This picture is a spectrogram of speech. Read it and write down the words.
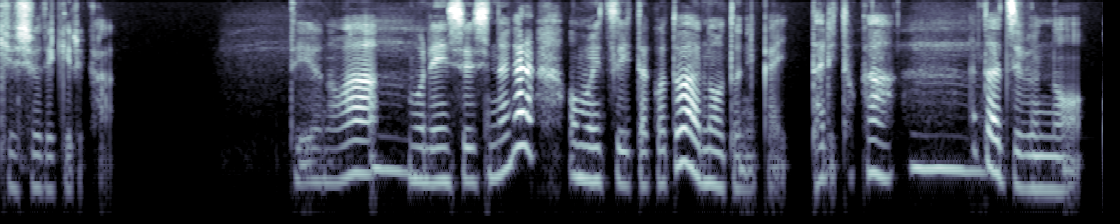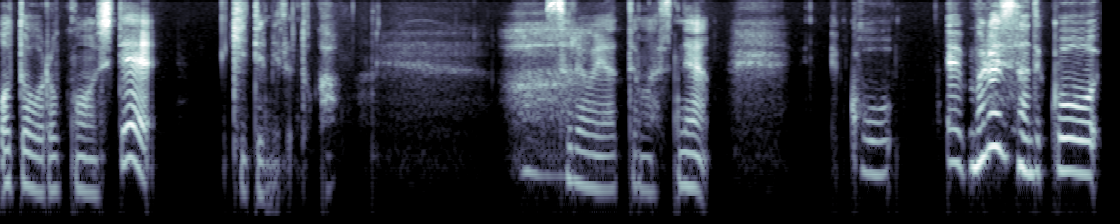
吸収できるかっていうのは、うん。もう練習しながら思いついたことはノートに書いたりとか、うん。あとは自分の音を録音して聞いてみるとか。はあそれをやってますね。こうえ村地さんってこう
